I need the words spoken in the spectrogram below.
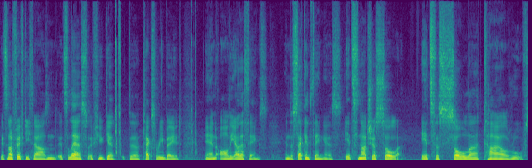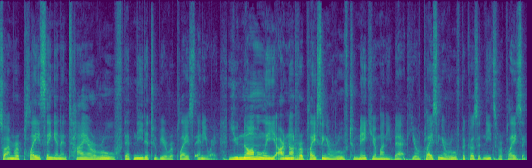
it's not 50,000, it's less if you get the tax rebate and all the other things. And the second thing is, it's not just solar. It's a solar tile roof. So I'm replacing an entire roof that needed to be replaced anyway. You normally are not replacing a roof to make your money back. You're replacing a roof because it needs replacing.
